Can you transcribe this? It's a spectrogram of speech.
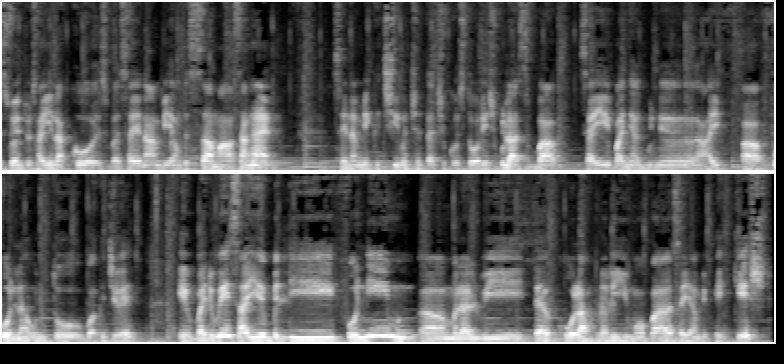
sesuai untuk saya lah kot. Sebab saya nak ambil yang besar mahal sangat saya nak ambil kecil macam tak cukup storage pula sebab saya banyak guna iPhone uh, lah untuk buat kerja eh. Okay, by the way saya beli phone ni uh, melalui telco lah melalui U-Mobile saya ambil package.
